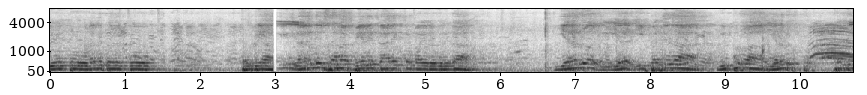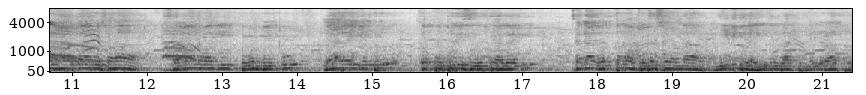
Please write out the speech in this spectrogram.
ಇವತ್ತು ಒಳಗಬೇಕು ಪಂದ್ಯ ನನಗೂ ಸಹ ಬೇರೆ ಕಾರ್ಯಕ್ರಮ ಇರೋದ್ರಿಂದ ಎರಡು ಎರ- ಈ ಪಂದ್ಯದ ಇಬ್ಬರು ಎರಡು ಪಂದ್ಯದ ಆಟಗಾರರು ಸಹ ಸಮಾನವಾಗಿ ತಗೊಳ್ಬೇಕು. ಯಾರೇ ಗೆದ್ದರು ಕಪ್ಪು ಒಬ್ಬರಿಗೆ ಸಿಗುತ್ತೆ. ಹಾಗಾಗಿ ಚೆನ್ನಾಗಿ ಉತ್ತಮ ಪ್ರದರ್ಶನವನ್ನ ನೀಡಿದ್ದೀರ ಇಂದು ರಾತ್ರಿ, ನಿನ್ನೆ ರಾತ್ರಿ?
